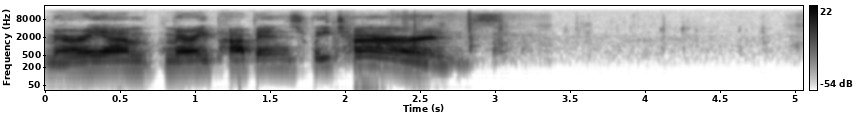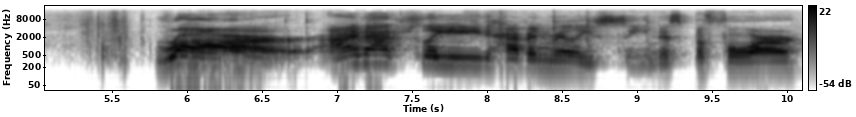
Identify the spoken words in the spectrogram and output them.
Mary, um, Mary Poppins returns. Roar! I've actually haven't really seen this before.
